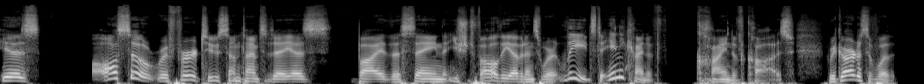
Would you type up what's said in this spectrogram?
is also referred to sometimes today as by the saying that you should follow the evidence where it leads to any kind of kind of cause, regardless of what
